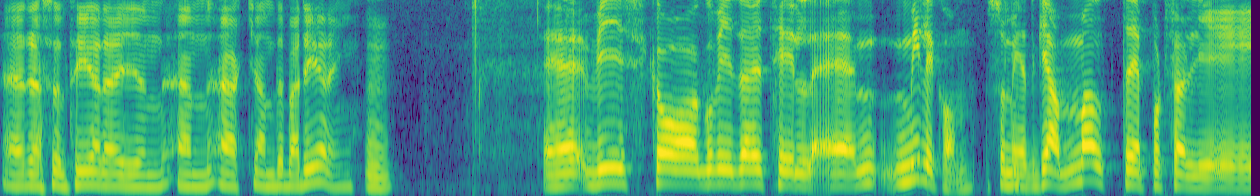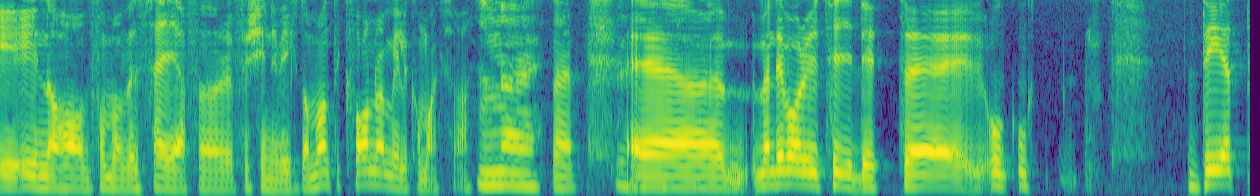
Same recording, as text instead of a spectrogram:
eh, resultera i en, en ökande värdering. Mm. Eh, vi ska gå vidare till eh, Millicom som är ett gammalt eh, portföljinnehav får man väl säga för, för Kinnevik. De har inte kvar några Millicom-aktier, va? Nej. Nej. Eh, men det var det ju tidigt. Eh, och, och det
